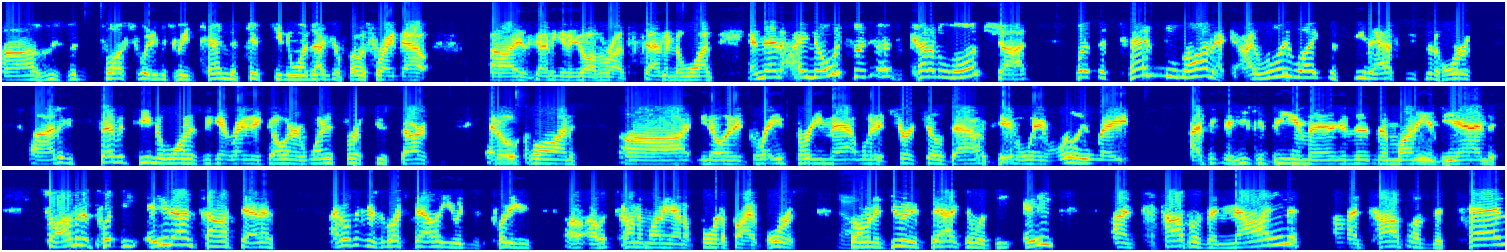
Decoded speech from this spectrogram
uh, who's been fluctuating between 10 to 15 to 1. Dr. Post right now uh, is going to go up around 7 to 1. And then I know it's a, a kind of a long shot, but the 10 Pneumatic, I really like the Steve Asmussen horse. Uh, I think it's 17 to 1 as we get ready to go And Won his first two starts at Oaklawn. Uh, you know, in a grade three mat win at Churchill Downs, gave away really late. I think that he could be in the, the, the money at the end. So I'm going to put the eight on top, Dennis. I don't think there's much value in just putting a, a ton of money on a four to five horse. No. So I'm going to do it exactly with the eight on top of the nine, on top of the 10,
